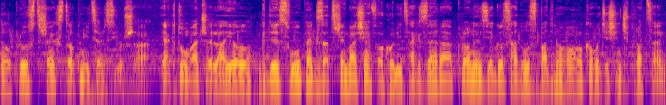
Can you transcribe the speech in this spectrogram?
do plus 3 stopni Celsjusza. Jak tłumaczy Lyell, gdy słupek zatrzyma się w okolicach zera, plony z jego sadu spadną o około 10%,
